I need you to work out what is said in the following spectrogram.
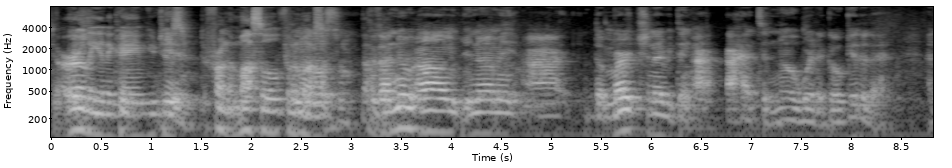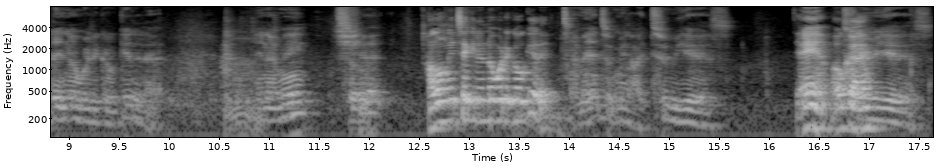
So early in the game, you just Yeah. from the muscle, from, the muscle. Because I knew, um, you know what I mean? I, the merch and everything, I, I had to know where to go get it at. I didn't know where to go get it at. You know what I mean? So, Shit. How long did it take you to know where to go get it? I mean, it took me like two years. Damn. Okay. Two years.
